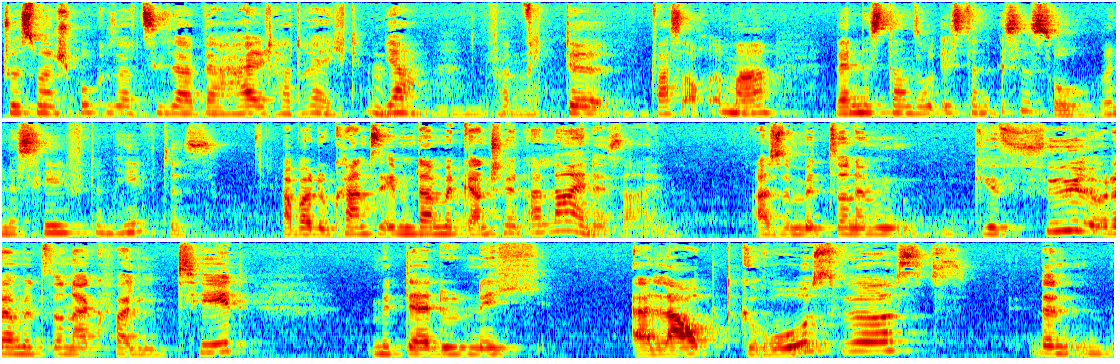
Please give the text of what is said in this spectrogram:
Du hast mal einen Spruch gesagt, sie sagt, wer heilt, hat recht. Ja, mhm. verfickte, was auch immer. Wenn es dann so ist, dann ist es so. Wenn es hilft, dann hilft es. Aber du kannst eben damit ganz schön alleine sein. Also mit so einem Gefühl oder mit so einer Qualität, mit der du nicht erlaubt groß wirst, dann,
